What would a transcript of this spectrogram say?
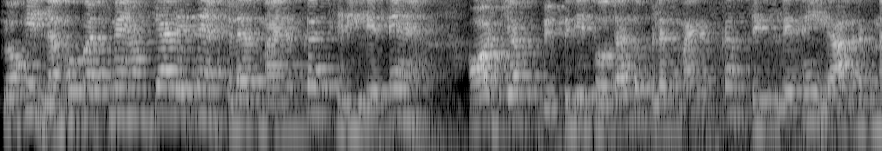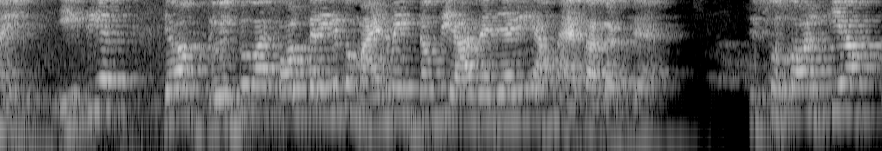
क्योंकि लंबवत में हम क्या लेते हैं? प्लस माइनस का थ्री लेते हैं। और जब विपरीत होता है तो प्लस माइनस का सिक्स लेते हैं। याद रखना ये। इजी है। जब आप दो एक दो बार सॉल्व करेंगे तो माइंड में एकदम से याद रह जाएगा कि हम ऐसा करते हैं। इसको सॉल्व किया।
